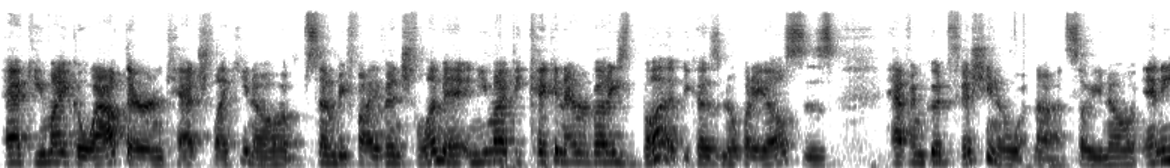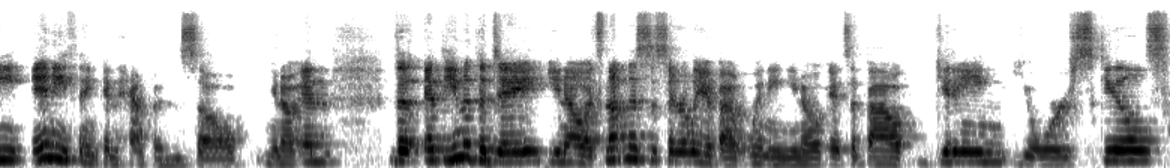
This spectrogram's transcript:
heck, you might go out there and catch like, you know, a 75 inch limit and you might be kicking everybody's butt because nobody else is having good fishing or whatnot. So, you know, any anything can happen. So, you know, and the at the end of the day, you know, it's not necessarily about winning, you know, it's about getting your skills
